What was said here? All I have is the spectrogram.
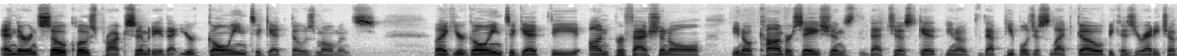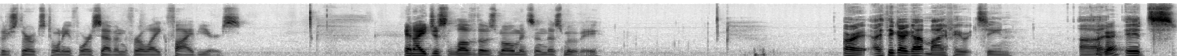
and they're in so close proximity that you're going to get those moments. Like you're going to get the unprofessional you know conversations that just get you know that people just let go because you're at each other's throats 24-7 for like five years. And i just love those moments in this movie All right, I think I got my favorite scene. Uh, Okay. It's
